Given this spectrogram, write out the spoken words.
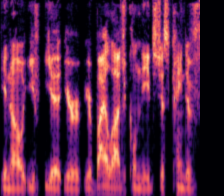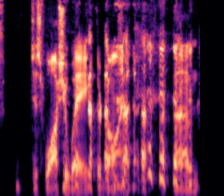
you know, you, you your your biological needs just kind of just wash away; they're gone. Um,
